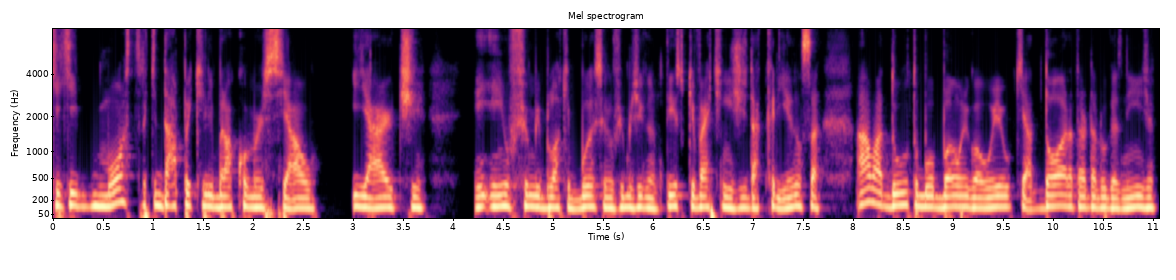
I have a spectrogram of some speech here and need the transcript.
que, que mostra que dá para equilibrar comercial e arte em, um filme blockbuster, um filme gigantesco que vai atingir da criança ao adulto bobão igual eu, que adora Tartarugas Ninja.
